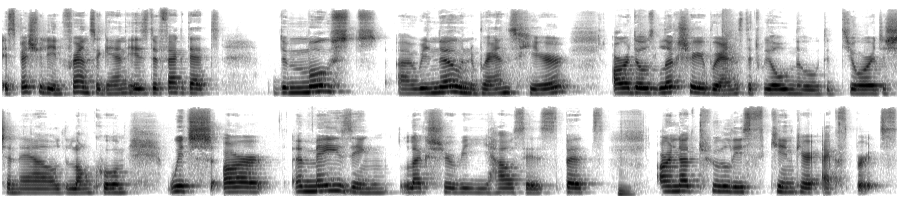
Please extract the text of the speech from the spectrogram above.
especially in France again, is the fact that the most uh, renowned brands here are those luxury brands that we all know the Dior, the Chanel, the Lancome, which are amazing luxury houses, but hmm. are not truly skincare experts.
